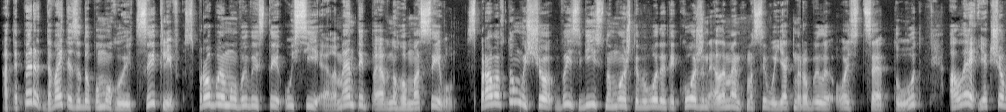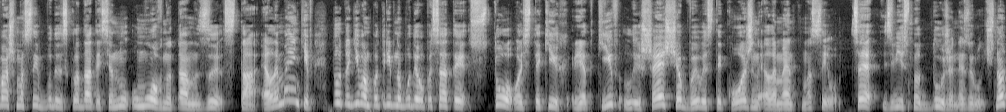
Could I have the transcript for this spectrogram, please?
А тепер давайте за допомогою циклів спробуємо вивести усі елементи певного масиву. Справа в тому, що ви, звісно, можете виводити кожен елемент масиву, як ми робили ось це тут. Але якщо ваш масив буде складатися, ну, умовно, там з 100 елементів, то тоді вам потрібно буде описати 100 ось таких рядків лише щоб вивести кожен елемент масиву. Це, звісно, дуже незручно.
